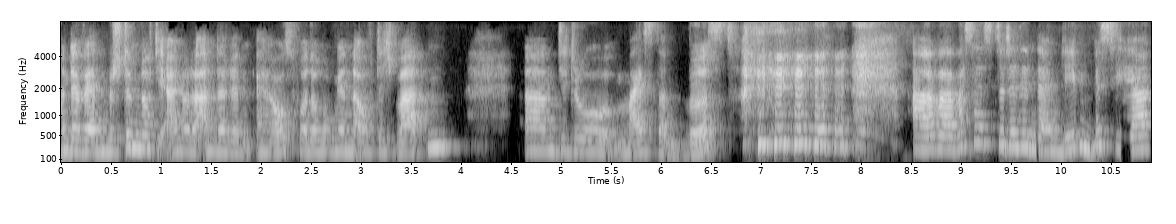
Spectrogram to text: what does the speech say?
und da werden bestimmt noch die ein oder anderen Herausforderungen auf dich warten, ähm, die du meistern wirst. Aber was hast du denn in deinem Leben bisher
